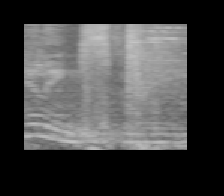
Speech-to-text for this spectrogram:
Killing spree.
